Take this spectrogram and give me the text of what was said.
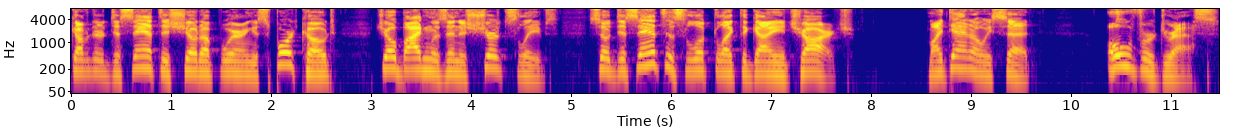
Governor DeSantis showed up wearing a sport coat. Joe Biden was in his shirt sleeves. So DeSantis looked like the guy in charge. My dad always said, overdress.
